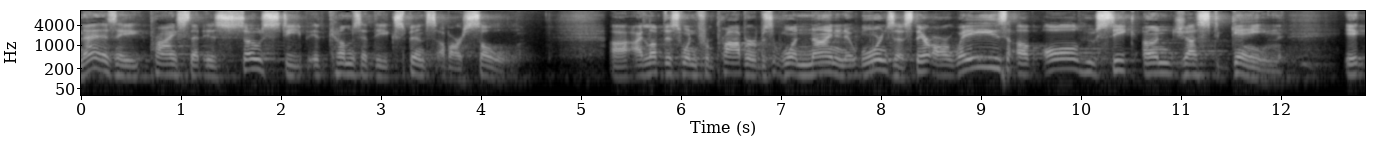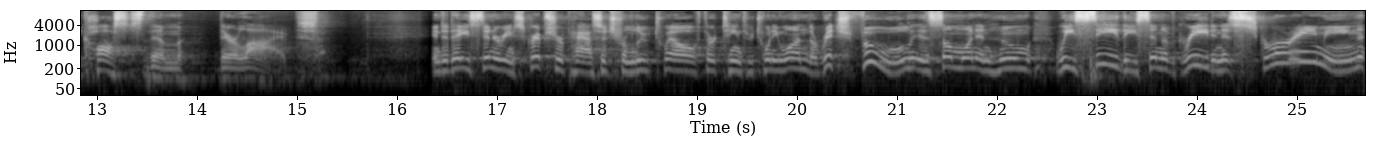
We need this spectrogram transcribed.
And that is a price that is so steep, it comes at the expense of our soul. Uh, I love this one from Proverbs 1 9, and it warns us there are ways of all who seek unjust gain it costs them their lives. In today's centering scripture passage from Luke 12, 13 through 21, the rich fool is someone in whom we see the sin of greed and is screaming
